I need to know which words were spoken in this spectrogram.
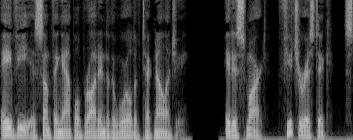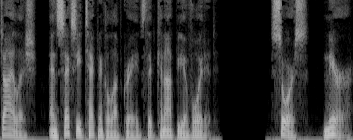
AV is something Apple brought into the world of technology. It is smart, futuristic, stylish, and sexy technical upgrades that cannot be avoided. Source Mirror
